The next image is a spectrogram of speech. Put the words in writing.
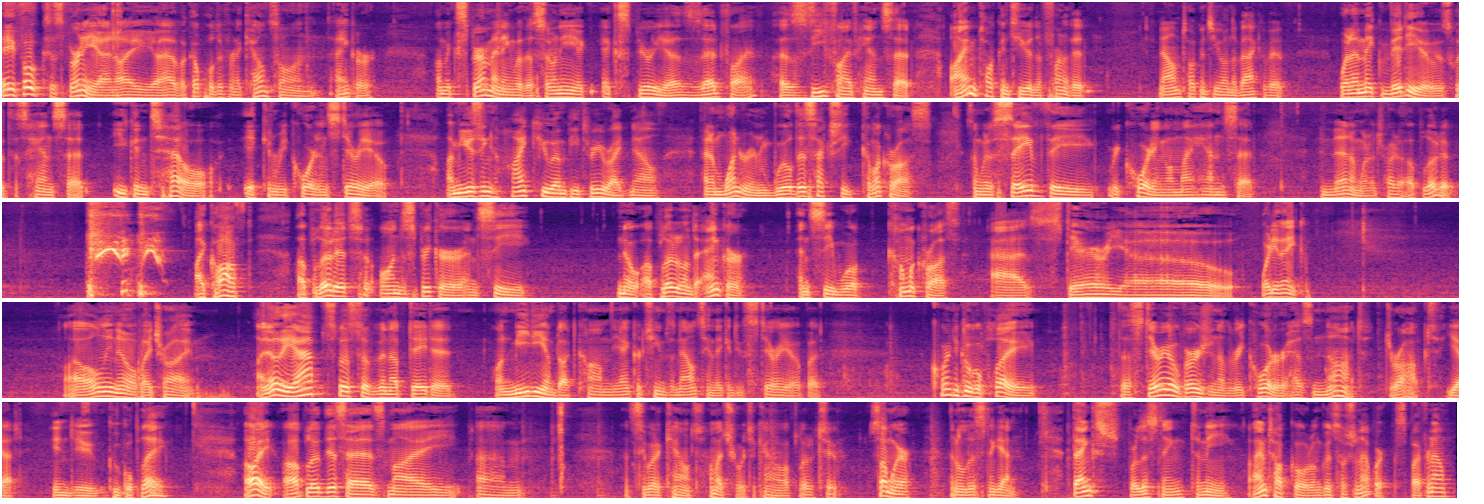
Hey folks, it's Bernie, and I uh, have a couple of different accounts on Anchor. I'm experimenting with a Sony Xperia Z5, a Z5 handset. I'm talking to you in the front of it. Now I'm talking to you on the back of it. When I make videos with this handset, you can tell it can record in stereo. I'm using HiQ MP3 right now, and I'm wondering, will this actually come across? So I'm going to save the recording on my handset, and then I'm going to try to upload it. I coughed, upload it on the Spreaker and see, no, upload it onto Anchor and see will come across as stereo. What do you think? I'll only know if I try. I know the app's supposed to have been updated on medium.com. The Anchor team's announcing they can do stereo, but according to Google Play, the stereo version of the recorder has not dropped yet into Google Play. All right, I'll upload this as my, um, let's see what account. I'm not sure which account I'll upload it to. Somewhere, then I'll listen again. Thanks for listening to me. I'm Top Gold on Good Social Networks. Bye for now.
